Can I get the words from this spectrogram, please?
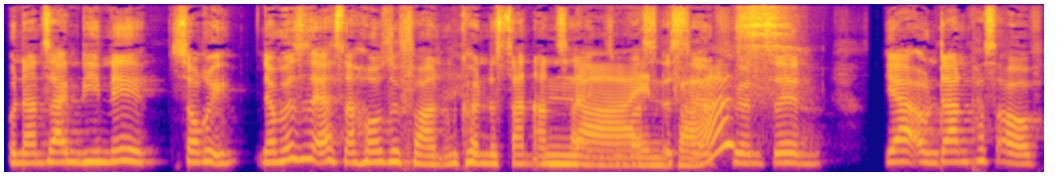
und dann sagen die, nee, sorry, da müssen sie erst nach Hause fahren und können das dann anzeigen. Nein, so, was, was? ist für einen Sinn? Ja, und dann pass auf.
